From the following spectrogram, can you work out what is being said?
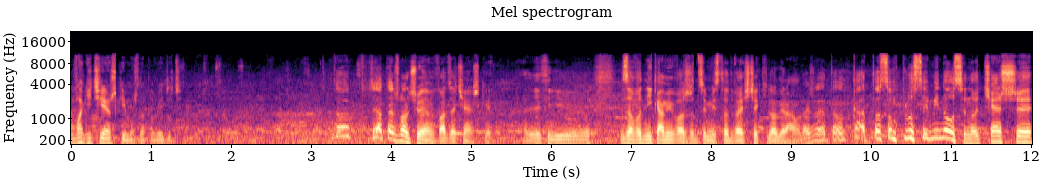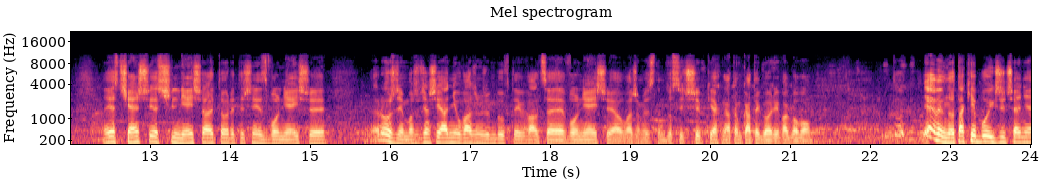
wagi ciężkiej, można powiedzieć. No, ja też walczyłem w wadze ciężkiej. I, zawodnikami ważącymi 120 kg. Także to, to są plusy i minusy. No, cięższy no jest cięższy, jest silniejszy, ale teoretycznie jest wolniejszy. Różnie, może chociaż ja nie uważam, żebym był w tej walce wolniejszy. Ja uważam, że jestem dosyć szybki jak na tą kategorię wagową. Nie wiem, no takie było ich życzenie,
